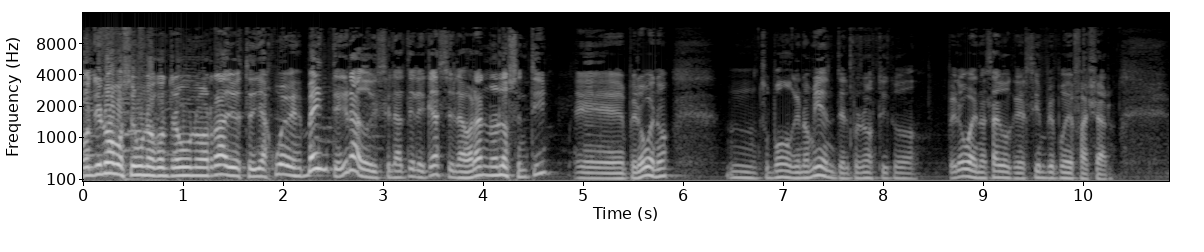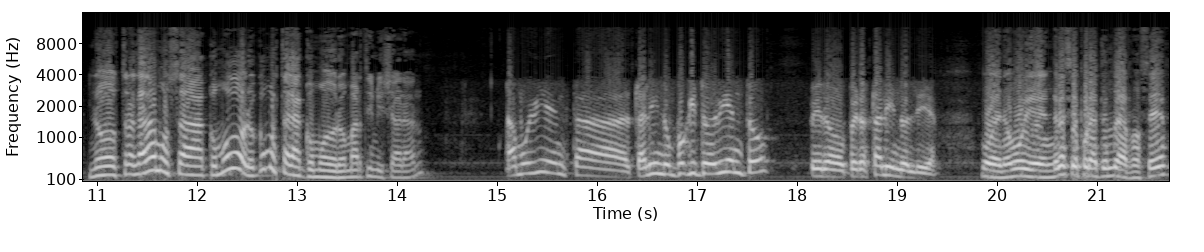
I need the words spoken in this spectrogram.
Continuamos en uno contra uno radio este día jueves, 20 grados dice la tele que hace, la verdad no lo sentí, eh, pero bueno, mm, supongo que no miente el pronóstico, pero bueno, es algo que siempre puede fallar. Nos trasladamos a Comodoro, ¿cómo estará Comodoro, Martín Villarán? Está muy bien, está, está lindo, un poquito de viento, pero, pero está lindo el día. Bueno, muy bien, gracias por atendernos, ¿eh?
